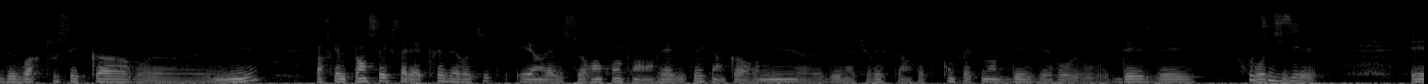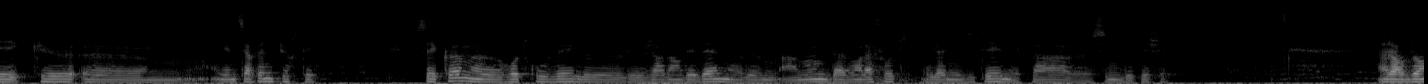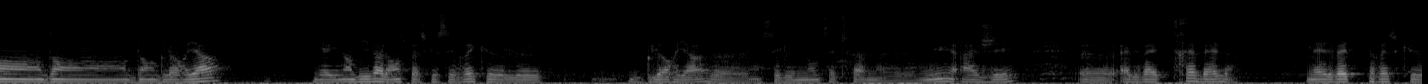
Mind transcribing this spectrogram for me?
de voir tous ces corps nus parce qu'elle pensait que ça allait être très érotique et euh, elle se rend compte en réalité qu'un corps nu euh, de naturiste est en fait complètement désérotisé et qu'il euh, y a une certaine pureté. C'est comme retrouver le, jardin d'Éden, un monde d'avant la faute, où la nudité n'est pas signe de péché. Alors dans, dans, dans Gloria, il y a une ambivalence parce que c'est vrai que le Gloria, c'est le nom de cette femme euh, nue, âgée, euh, elle va être très belle, mais elle va être presque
